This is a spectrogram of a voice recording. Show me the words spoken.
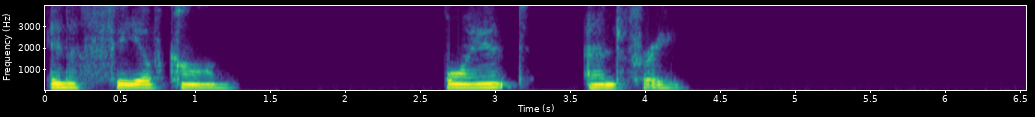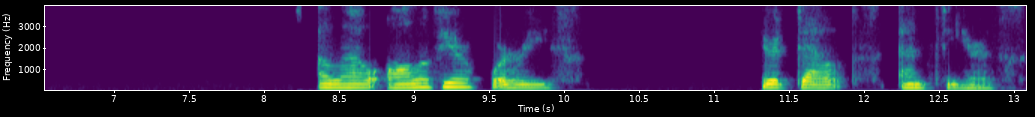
in a sea of calm, buoyant and free. Allow all of your worries, your doubts, and fears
